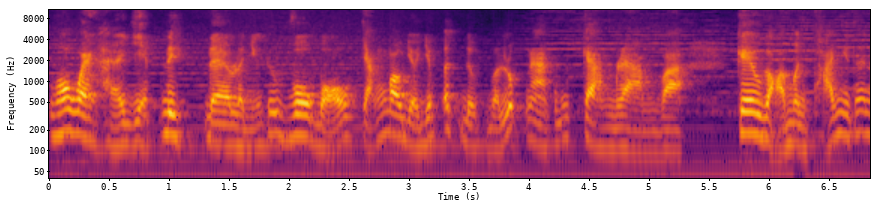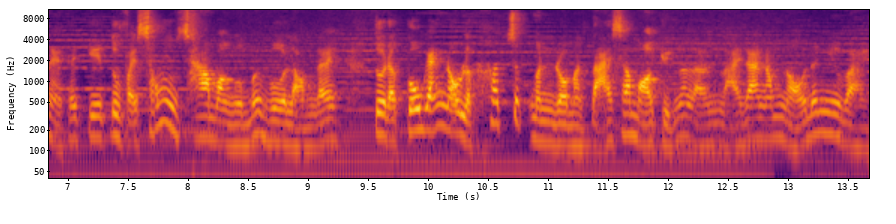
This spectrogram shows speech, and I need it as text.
mối quan hệ dẹp đi, đều là những thứ vô bổ, chẳng bao giờ giúp ích được. Và lúc nào cũng càm ràm và kêu gọi mình phải như thế này thế kia. Tôi phải sống sao mọi người mới vừa lòng đây? Tôi đã cố gắng nỗ lực hết sức mình rồi mà tại sao mọi chuyện nó lại lại ra nông nổi đến như vậy?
